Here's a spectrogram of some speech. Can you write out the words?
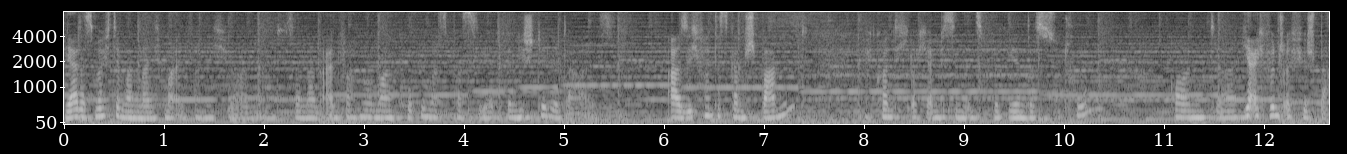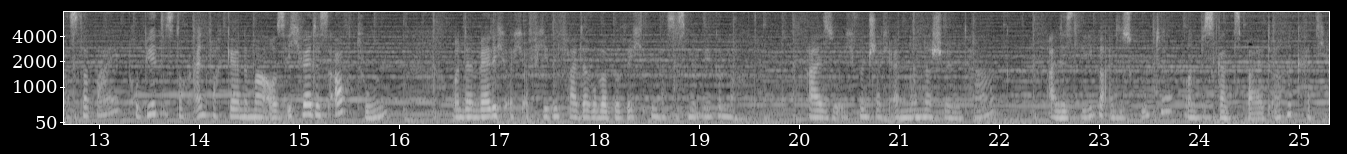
ja, das möchte man manchmal einfach nicht hören, und, sondern einfach nur mal gucken, was passiert, wenn die Stille da ist. Also ich fand das ganz spannend konnte ich euch ein bisschen inspirieren, das zu tun. Und äh, ja, ich wünsche euch viel Spaß dabei. Probiert es doch einfach gerne mal aus. Ich werde es auch tun. Und dann werde ich euch auf jeden Fall darüber berichten, was es mit mir gemacht hat. Also, ich wünsche euch einen wunderschönen Tag. Alles Liebe, alles Gute und bis ganz bald, eure Katja.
